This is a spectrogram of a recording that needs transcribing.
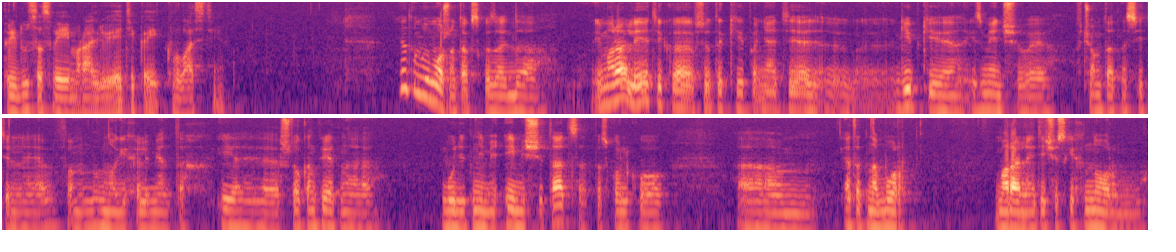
придут со своей моралью и этикой к власти. Я думаю, можно так сказать, да. И мораль, и этика все-таки понятия э, гибкие, изменчивые, в чем-то относительные во многих элементах. И э, что конкретно будет ими считаться, поскольку э, этот набор морально-этических норм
